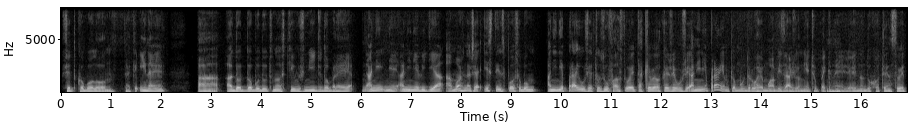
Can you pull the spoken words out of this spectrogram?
všetko bolo také iné. A, a do, do budúcnosti už nič dobré ani, nie, ani nevidia a možno, že istým spôsobom ani neprajú, že to zúfalstvo je také veľké, že už ani neprajem tomu druhému, aby zažil niečo pekné, mm. že jednoducho ten svet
